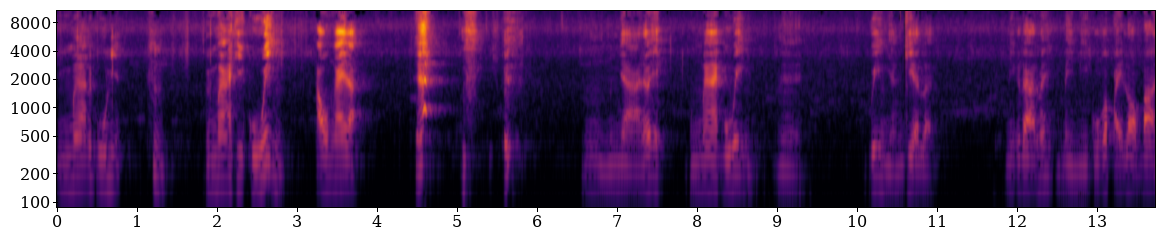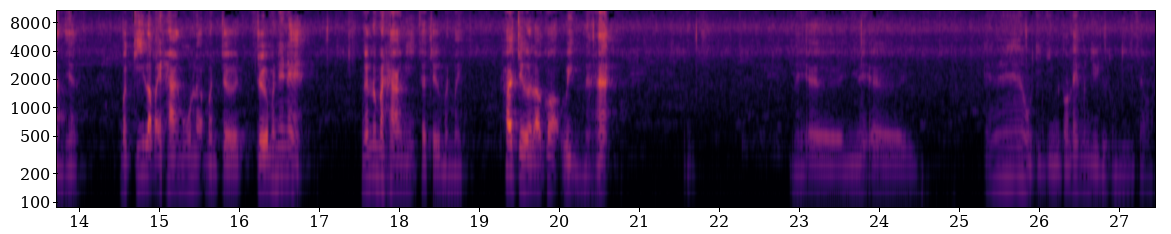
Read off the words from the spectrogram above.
มึงมาแล้วกูเนี่ยมึงมาทีกูวิ่ง เอาไงล่ะฮะอืมมึงอย่าเลยมึงมากูวิ่งเนี่ยวิ่งอย่างเกียดเลย มีกระดาษไหมไม่มีกูก็ไปรอบบ้านเนี่ยเมื่อกี้เราไปทางนู้นแล้วมันเจอเจอมันแน่ๆงั้นเรามาทางนี้จะเจอมันไหมถ้าเจอเราก็วิ่งนะฮะไหนเอ่ยมีไหมเอ่ยอ้าวจริง ๆ ตอนแรกมันยืนอยู่ตรงนี้ไม่ใช่เหรอ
